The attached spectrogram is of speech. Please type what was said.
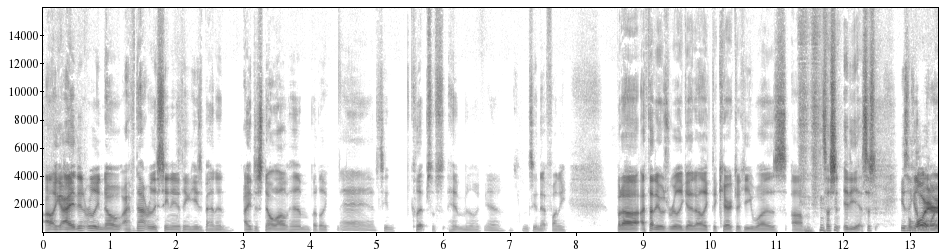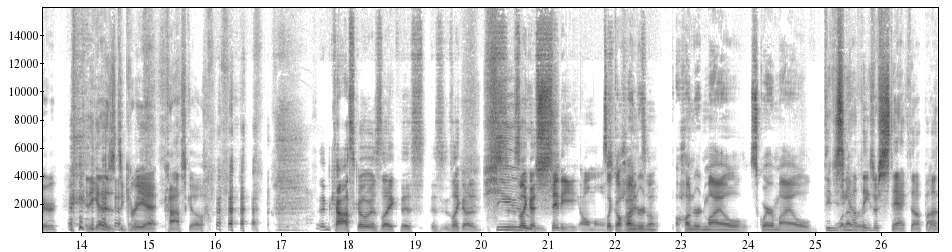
I like I didn't really know. I've not really seen anything he's been in. I just know of him, but like, eh, I've seen clips of him and like, yeah, haven't seen that funny. But uh, I thought he was really good. I like the character he was. Um, such an idiot. Such he's A like a lawyer. lawyer, and he got his degree at Costco. and Costco is like this is like a it's like a city almost It's like a hundred a hundred mile square mile. Did you see how things are stacked up on?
